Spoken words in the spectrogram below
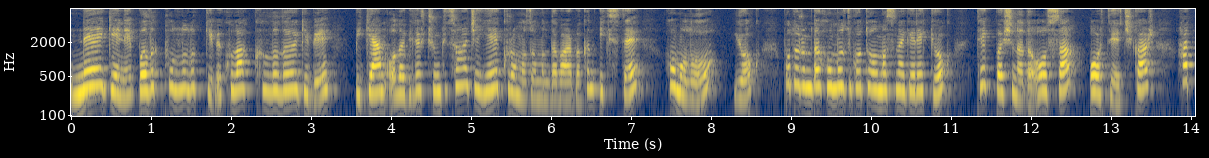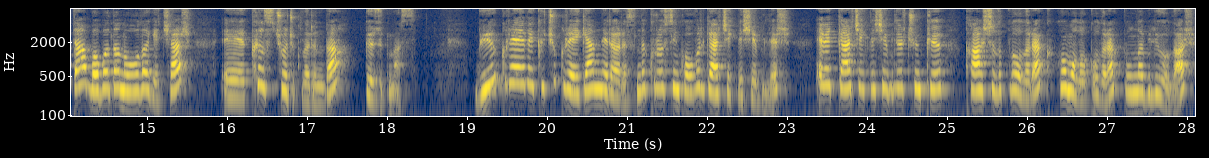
N geni balık pulluluk gibi kulak kıllılığı gibi bir gen olabilir. Çünkü sadece Y kromozomunda var bakın. X'te homoloğu yok. Bu durumda homozigot olmasına gerek yok. Tek başına da olsa ortaya çıkar. Hatta babadan oğula geçer. Ee, kız çocuklarında gözükmez. Büyük R ve küçük R genleri arasında crossing over gerçekleşebilir. Evet gerçekleşebilir çünkü karşılıklı olarak homolog olarak bulunabiliyorlar.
